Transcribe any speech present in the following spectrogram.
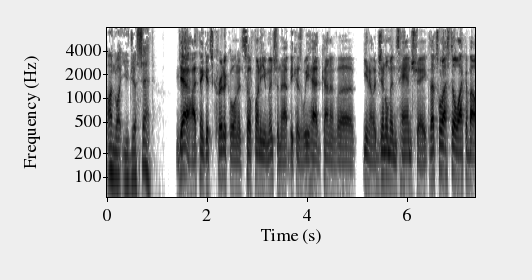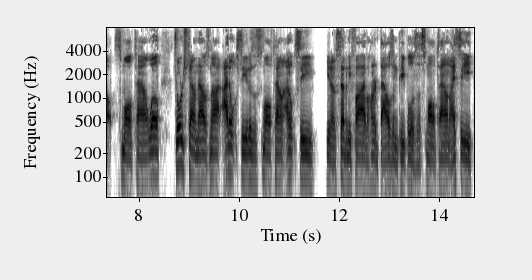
on what you just said. Yeah, I think it's critical, and it's so funny you mentioned that because we had kind of a you know a gentleman's handshake. That's what I still like about small town. Well, Georgetown now is not. I don't see it as a small town. I don't see you know seventy five, hundred thousand people as a small town. I see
